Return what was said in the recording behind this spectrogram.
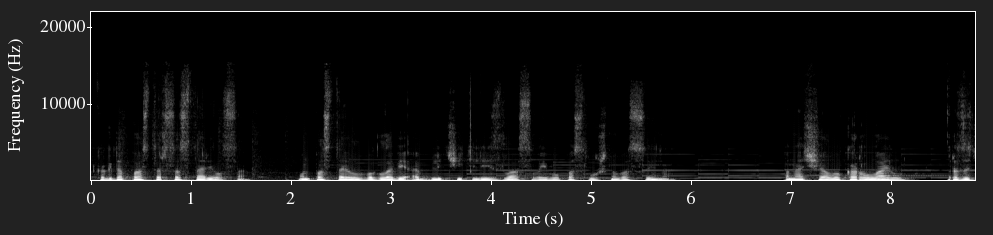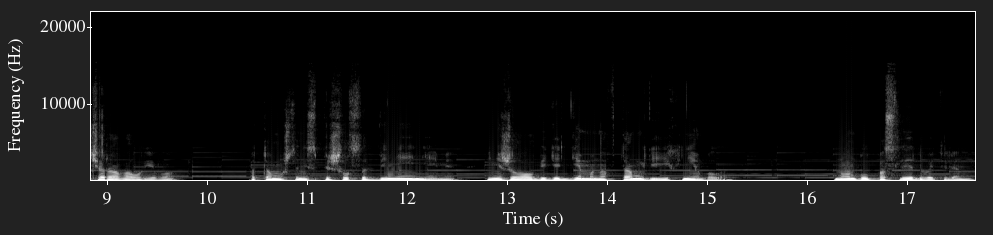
Когда пастор состарился, он поставил во главе обличителей зла своего послушного сына. Поначалу Карлайл разочаровал его, потому что не спешил с обвинениями и не желал видеть демонов там, где их не было. Но он был последователен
